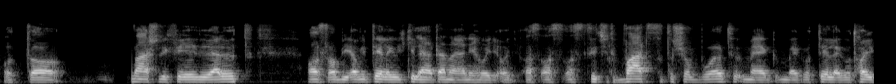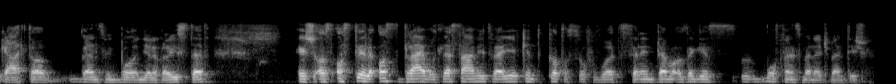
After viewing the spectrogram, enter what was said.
ott a második fél idő előtt, az, ami, ami tényleg úgy ki lehet emelni, hogy, hogy az, az, az kicsit változatosabb volt, meg, meg ott tényleg ott hajgálta Benz, mint bolondjának a lisztet, és az, az tényleg, azt a drive-ot leszámítva egyébként katasztrofa volt szerintem az egész offense management is.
